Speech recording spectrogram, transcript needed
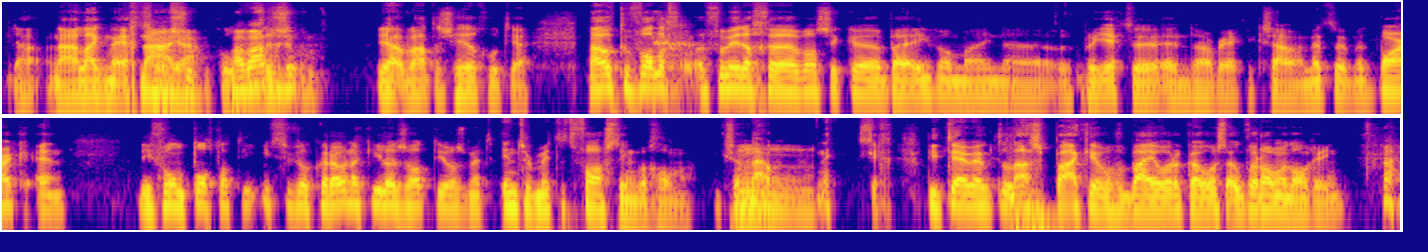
Ja, nou, lijkt me echt Nou ja, super cool. maar water is ook goed. Ja, water is heel goed, ja. Nou, toevallig eh, vanmiddag eh, was ik eh, bij een van mijn eh, projecten en daar werk ik samen met, eh, met Mark. En die vond toch dat hij iets te veel coronakilo's had. Die was met intermittent fasting begonnen. Ik zeg, nou, nee, ik zeg, die term heb ik de laatste paar keer wel voorbij horen komen als het over Ramadan ging.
